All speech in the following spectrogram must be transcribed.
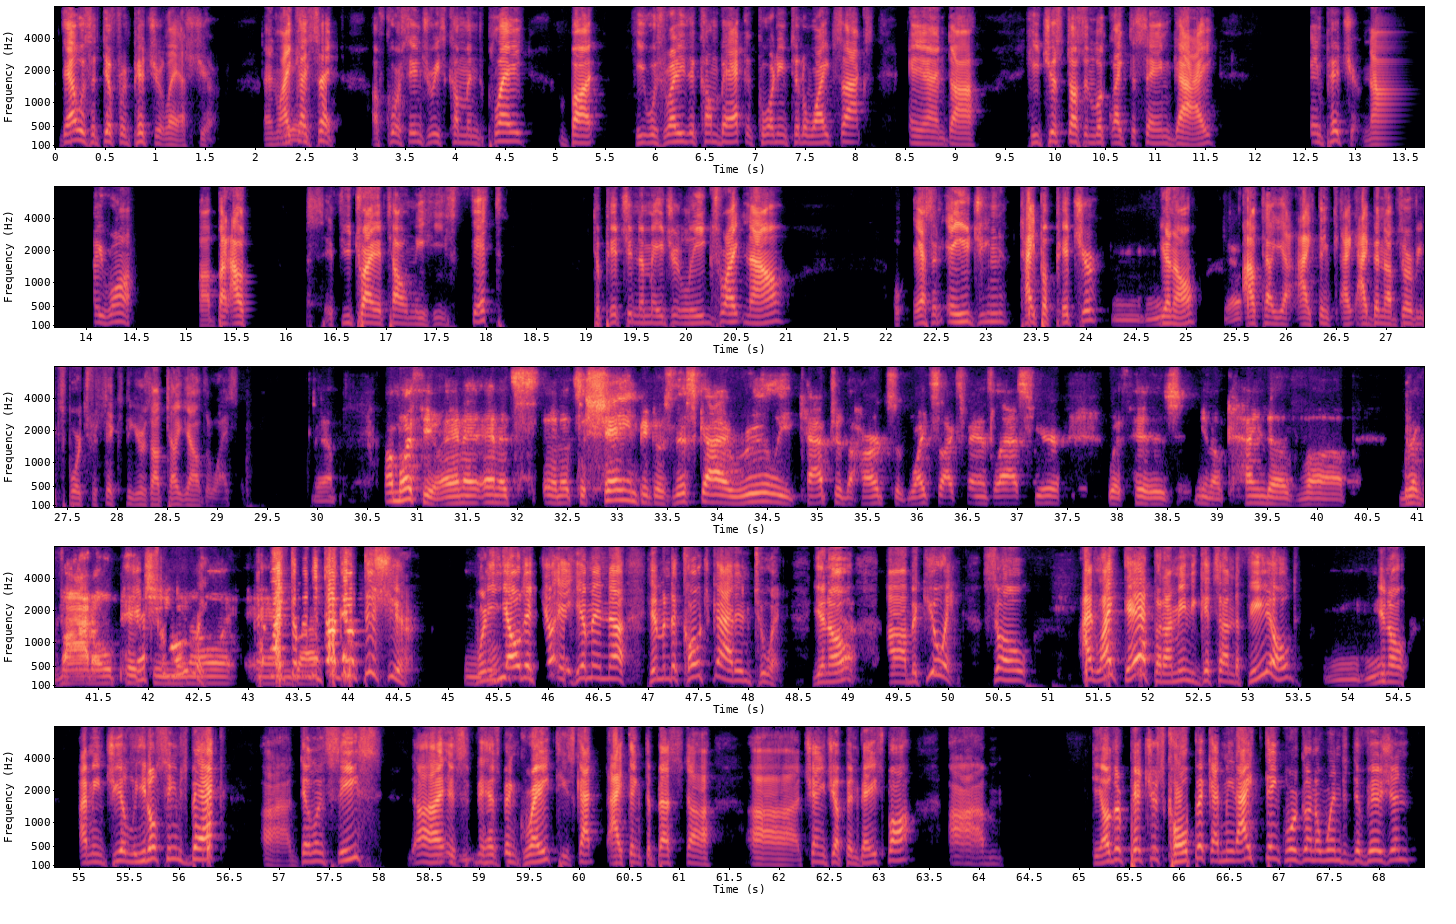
that was a different pitcher last year. And like I said, of course, injuries come into play, but he was ready to come back according to the White Sox. And uh, he just doesn't look like the same guy in pitcher. Now, I'm wrong. Uh, but I'll, if you try to tell me he's fit to pitch in the major leagues right now as an aging type of pitcher, Mhm. you know, Yep. I'll tell you, I think I, I've been observing sports for 60 years. I'll tell you otherwise. Yeah. I'm with you, and and it's and it's a shame because this guy really captured the hearts of White Sox fans last year with his you know kind of uh, bravado pitching, you Absolutely. know. I And, liked him in uh, the dugout this year when he mhm. yelled at him and uh, him and the coach got into it. you know, uh, McEwing. So I like that, but I mean, he gets on the field. Mhm. You know, I mean, Giolito seems back. Uh, Dylan Cease uh, is, has been great. He's got, I think, the best uh, uh, changeup in baseball. Um, the other pitchers, Kopech. I mean, I think we're going to win the division.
